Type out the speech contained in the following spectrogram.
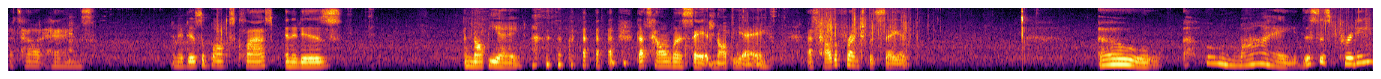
that's how it hangs. And it is a box clasp, and it is napier. that's how I'm going to say it, napier. That's how the French would say it. Oh, oh my, this is pretty.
